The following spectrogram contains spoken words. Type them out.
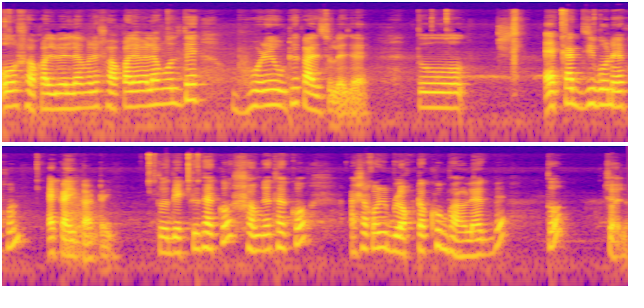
ও সকালবেলা মানে সকালবেলা বলতে ভোরে উঠে কাজ চলে যায়। তো একার জীবন এখন একাই কাটাই। তো দেখতে থাকো, সঙ্গে থাকো। আশা করি ব্লগটা খুব ভালো লাগবে। তো চলো।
